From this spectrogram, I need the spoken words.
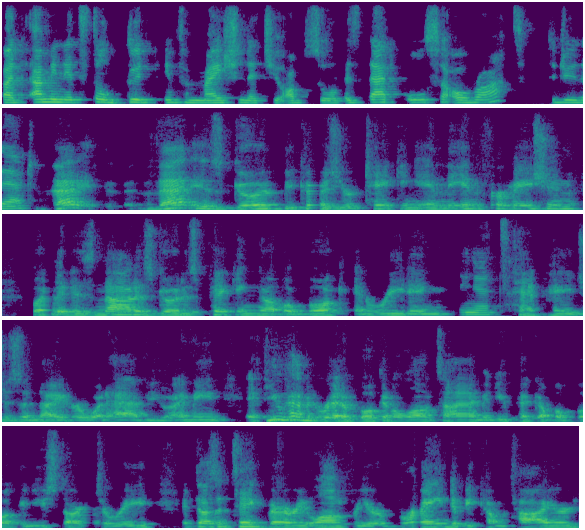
but I mean, it's still good information that you absorb. Is that also all right to do that? That that is good because you're taking in the information, but it is not as good as picking up a book and reading it. 10 pages a night or what have you. I mean, if you haven't read a book in a long time and you pick up a book and you start to read, it doesn't take very long for your brain to become tired,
